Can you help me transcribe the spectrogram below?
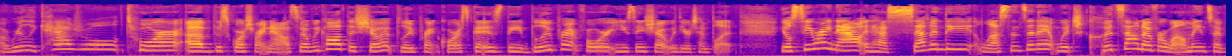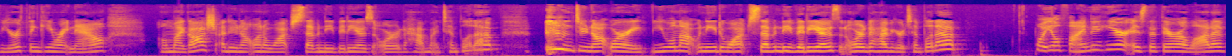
a really casual tour of this course right now. So we call it the Showit Blueprint course is the blueprint for using Showit with your template. You'll see right now it has 70 lessons in it, which could sound overwhelming. So if you're thinking right now, oh my gosh, I do not want to watch 70 videos in order to have my template up. do not worry, you will not need to watch 70 videos in order to have your template up. What you'll find in here is that there are a lot of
